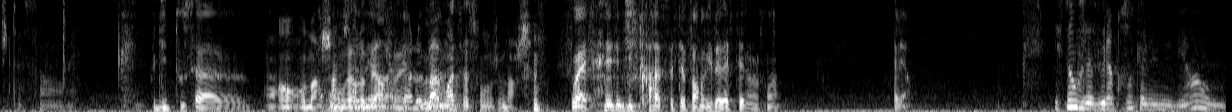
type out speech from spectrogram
Je te sens. ouais. Vous dites tout ça euh, En, en marchant marchant vers l'auberge, ouais. Bah moi de toute façon je marche. Ouais, t'as du trace, t'as pas envie de rester dans le coin. Très bien. Et sinon, vous avez eu l'impression qu'elle m'aimait bien ou...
